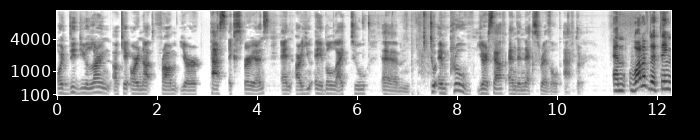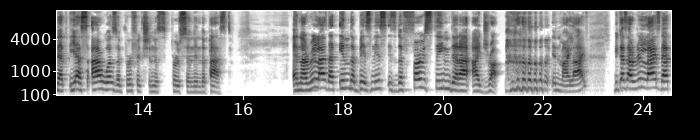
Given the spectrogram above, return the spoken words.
or did you learn okay or not from your past experience and are you able like to um to improve yourself and the next result after and one of the things that, yes, I was a perfectionist person in the past. And I realized that in the business is the first thing that I, I drop in my life because I realized that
